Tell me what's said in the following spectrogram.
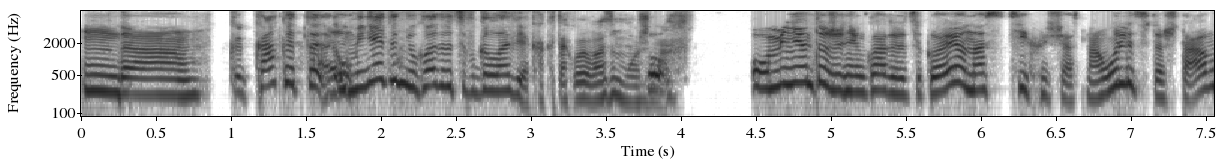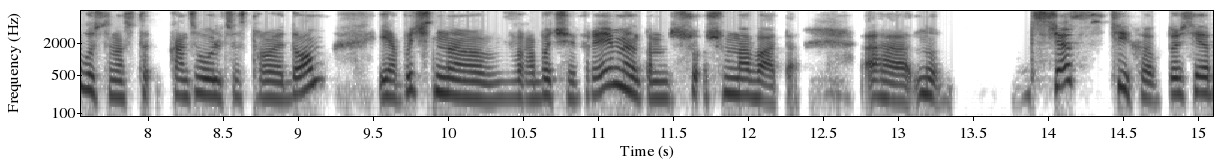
Да. Как это? А У меня это не укладывается в голове, как такое возможно. У меня тоже не укладывается в голове. У нас тихо сейчас на улице, потому что август, у нас в конце улицы строят дом, и обычно в рабочее время там шумновато. А, ну, сейчас тихо. То есть я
